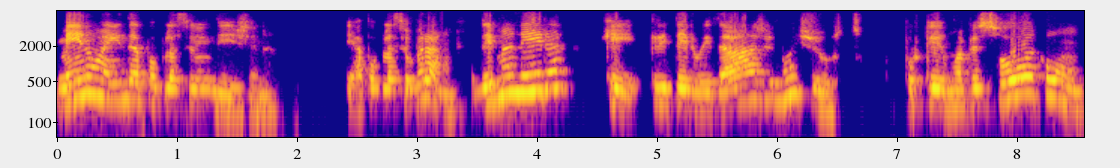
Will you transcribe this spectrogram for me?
menos ainda a população indígena, é a população branca. De maneira que critério idade não é justo, porque uma pessoa com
